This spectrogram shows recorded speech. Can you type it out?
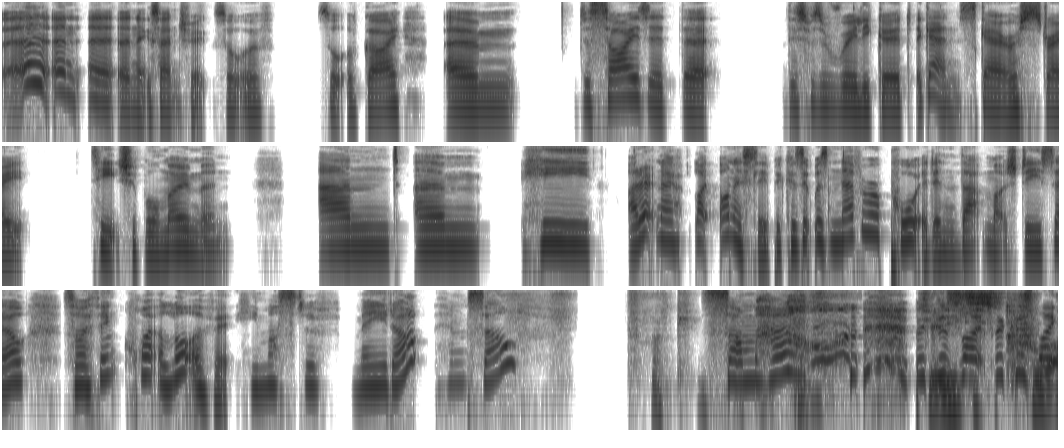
an an eccentric sort of sort of guy um decided that this was a really good again scare us straight teachable moment. And um he i don't know like honestly because it was never reported in that much detail so i think quite a lot of it he must have made up himself Fucking- somehow. Because like Jesus because like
